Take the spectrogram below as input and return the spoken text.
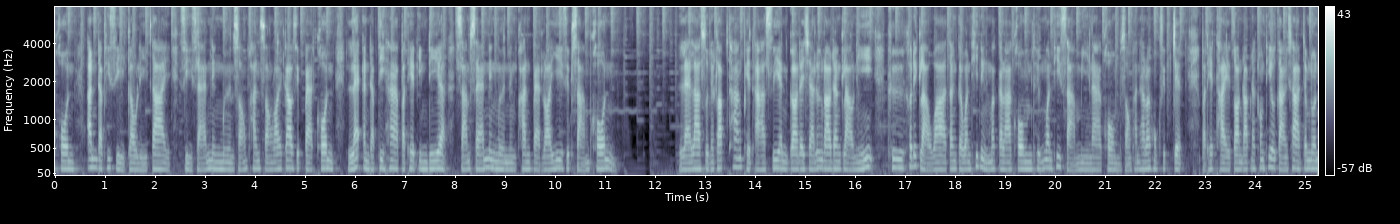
423,909 คน อันดับที่ 4 เกาหลีใต้ 412,298 คน และอันดับที่ 5 ประเทศอินเดีย 311,823 คน และล่าสุดนะครับทางเพจอาเซียนก็ได้แชร์เรื่องราวดังกล่าวนี้ คือเขาได้กล่าวว่าตั้งแต่วันที่ 1 มกราคม ถึงวันที่ 3 มีนาคม 2567 ประเทศไทยต้อนรับนักท่องเที่ยวต่างชาติจำนวน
